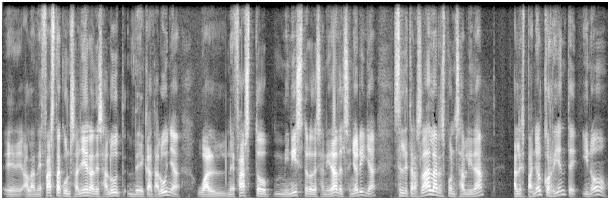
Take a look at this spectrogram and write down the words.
eh, a la nefasta consellera de Salud de Cataluña o al nefasto ministro de Sanidad, el señor Illa, se le traslada la responsabilidad al español corriente, y no.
